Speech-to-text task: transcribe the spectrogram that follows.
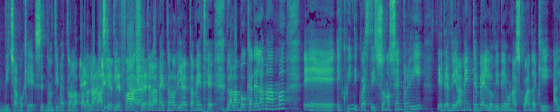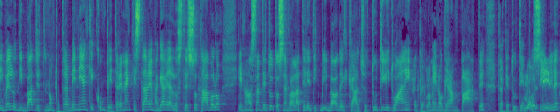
diciamo che se non ti mettono la palla da basket in fascia te la mettono direttamente dalla bocca della mamma. E, e, quindi questi sono sempre lì ed è veramente bello vedere una squadra che a livello di budget non potrebbe neanche competere, neanche stare magari allo stesso tavolo e nonostante tutto sembra l'Athletic Bilbao del calcio, tutti lituani o perlomeno gran parte perché tutti è impossibile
